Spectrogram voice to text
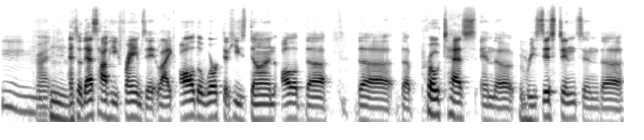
Hmm. Right. Hmm. And so that's how he frames it. Like all the work that he's done, all of the the the protests and the resistance and the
